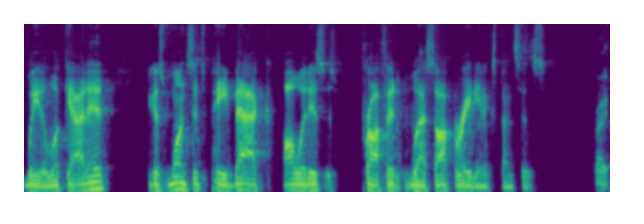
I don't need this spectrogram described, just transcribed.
way to look at it because once it's paid back, all it is is profit less operating expenses. Right.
